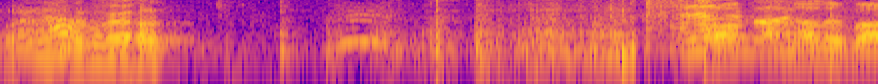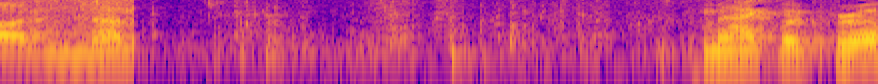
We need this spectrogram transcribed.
What in the world? Another Oh, box. another box. Another MacBook Pro.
